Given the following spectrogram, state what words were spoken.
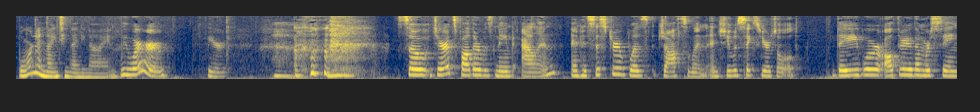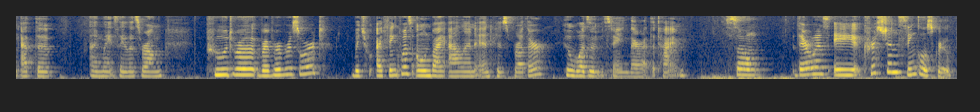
born in 1999. we were. Weird. So Jaryd's father was named Alan, and his sister was Jocelyn, and she was six years old. They were all three of them were staying at the, I might say this wrong, Poudre River Resort, which I think was owned by Alan and his brother, who wasn't staying there at the time. So there was a Christian singles group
